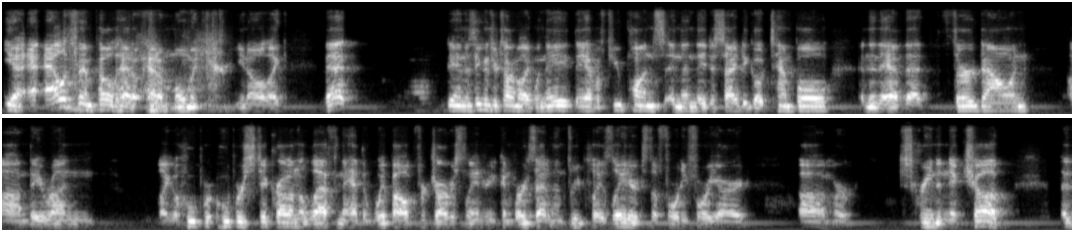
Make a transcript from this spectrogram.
Yeah, Alex Van Pelt had a, had a moment here. You know, like that. Dan, the sequence you're talking about, like when they they have a few punts and then they decide to go tempo, and then they have that third down. Um, they run like a Hooper Hooper stick route on the left, and they had the whip out for Jarvis Landry. He converts that, and then three plays later, it's the 44 yard um, or screen to Nick Chubb. Uh,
